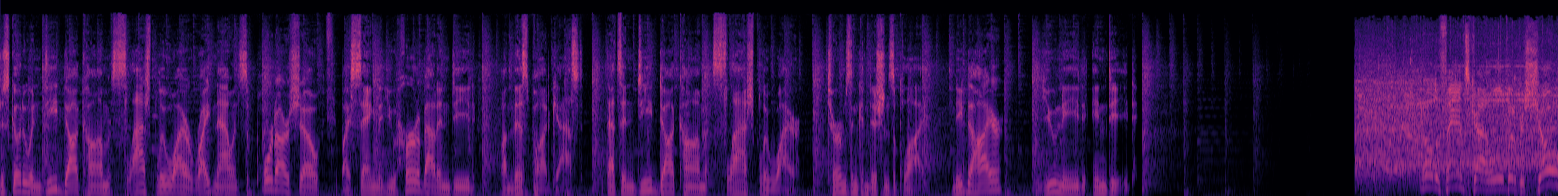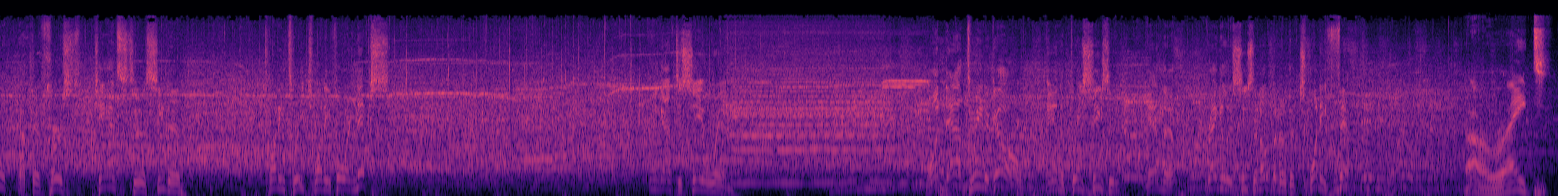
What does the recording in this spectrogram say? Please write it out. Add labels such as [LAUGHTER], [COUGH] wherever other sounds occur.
Just go to Indeed.com slash BlueWire right now and support our show by saying that you heard about Indeed on this podcast. That's Indeed.com slash BlueWire. Terms and conditions apply. Need to hire? You need Indeed. Well, the fans got a little bit of a show. Got their first chance to see the 23-24 Knicks. And got to see a win. One down, three to go in the preseason and the regular season opener, the 25th. All right.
